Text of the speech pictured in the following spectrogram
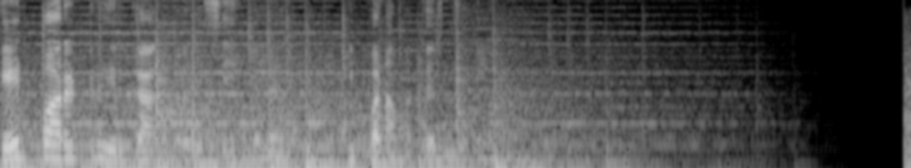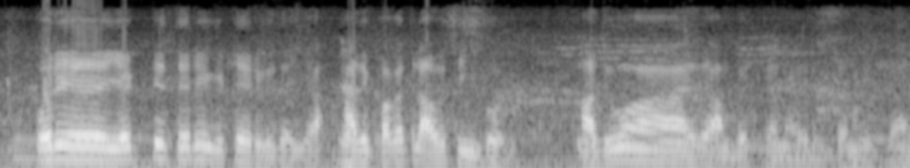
கேட்பாரற்று இருக்காங்கன்ற விஷயங்களை இப்ப நம்ம தெரிஞ்சுக்கலாம். ஒரு எட்டு தெரு கிட்ட இருக்குது ஐயா. அதுக்கு பக்கத்தில் ஹவுசிங் போர்டு அதுவும் இது அம்பேத்கர் நகர் சேர்ந்தது தான்.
